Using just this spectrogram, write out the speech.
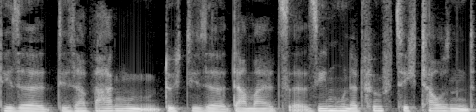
diese, dieser Wagen durch diese damals 750.000 äh,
